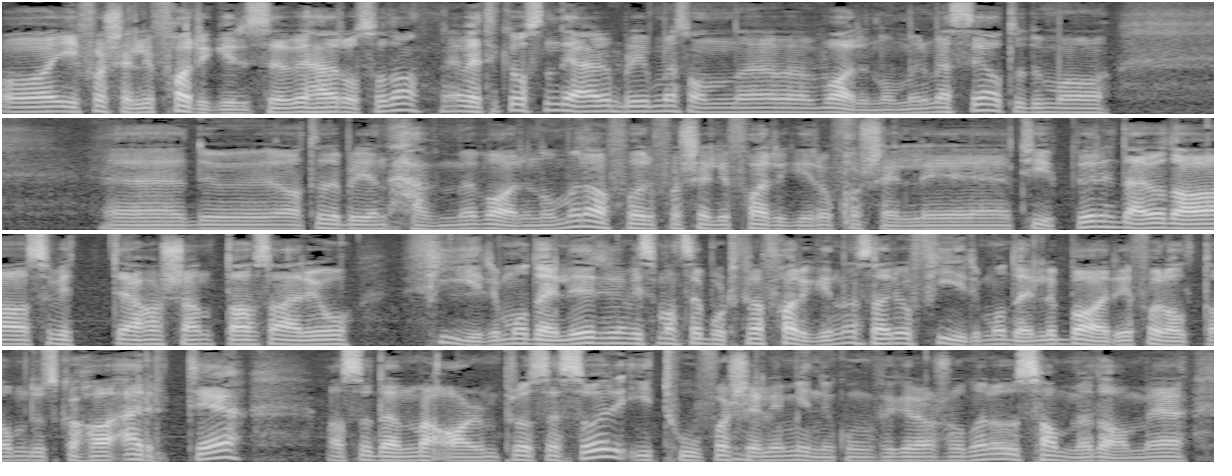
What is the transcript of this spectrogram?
Og i forskjellige farger ser vi her også, da. Jeg vet ikke åssen det er, blir med sånn uh, varenummermessig. At du må du, at det blir en haug med varenummer da, for forskjellige farger og forskjellige typer. Det er jo da, så vidt jeg har skjønt, da, så er det jo fire modeller. Hvis man ser bort fra fargene, så er det jo fire modeller bare i forhold til om du skal ha RT, altså den med ARM-prosessor, i to forskjellige mm. minnekonfigurasjoner, og det samme da med eh,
